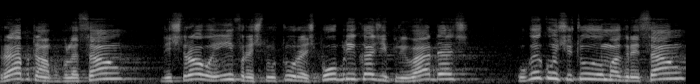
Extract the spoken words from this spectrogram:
raptam a população, destroem infraestruturas públicas e privadas, o que constitui uma agressão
